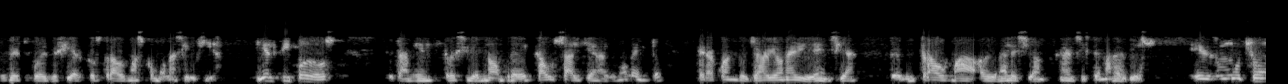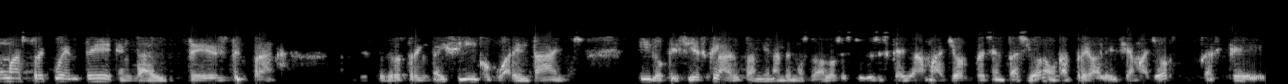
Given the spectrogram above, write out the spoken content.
después de ciertos traumas como una cirugía. Y el tipo 2, que también recibe el nombre de causalgia en algún momento, era cuando ya había una evidencia de un trauma o de una lesión en el sistema nervioso. Es mucho más frecuente en la adultez temprana, después de los 35, 40 años y lo que sí es claro, también han demostrado los estudios, es que hay una mayor presentación o una prevalencia mayor, casi que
